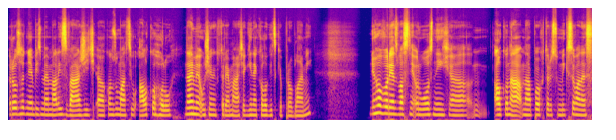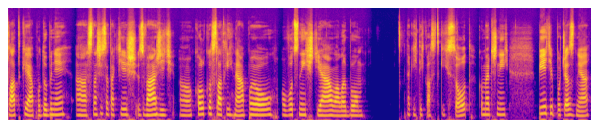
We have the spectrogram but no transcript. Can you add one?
Rozhodne by sme mali zvážiť konzumáciu alkoholu, najmä u žien, ktoré máte ginekologické problémy. Nehovoriac vlastne o rôznych uh, alkonápojoch, ktoré sú mixované, sladké a podobne. A snažte sa taktiež zvážiť, uh, koľko sladkých nápojov, ovocných šťav alebo takých tých klasických sód komerčných pijete počas dňa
